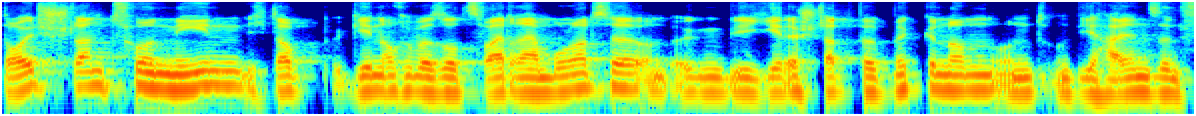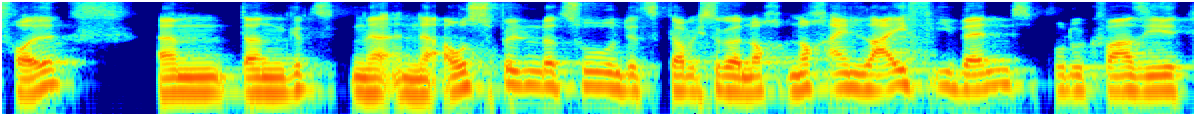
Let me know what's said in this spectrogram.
Deutschland-Tourneen. Ich glaube, gehen auch über so zwei, drei Monate und irgendwie jede Stadt wird mitgenommen und, und die Hallen sind voll. Ähm, dann gibt es eine, eine Ausbildung dazu und jetzt glaube ich sogar noch, noch ein Live-Event, wo du quasi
